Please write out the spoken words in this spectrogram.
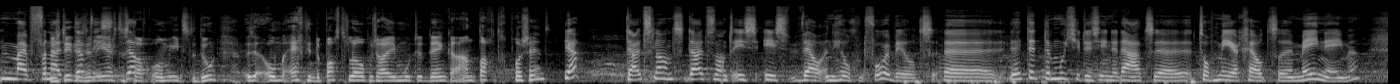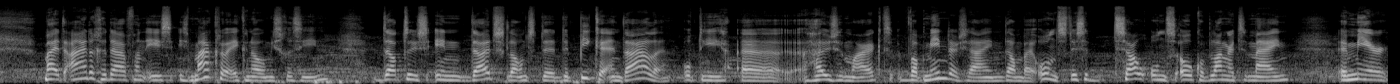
maar vanuit Dus dit is een eerste stap om iets te doen. Om echt in de pas te lopen zou je moeten denken aan 80 procent? Ja, Duitsland. Duitsland is, is wel een heel goed voorbeeld. Uh, daar moet je dus inderdaad uh, toch meer geld uh, meenemen. Maar het aardige daarvan is, is macro-economisch gezien... dat dus in Duitsland de, de pieken en dalen op die uh, huizenmarkt... wat minder zijn dan bij ons. Dus het zou ons ook op lange termijn uh, meer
